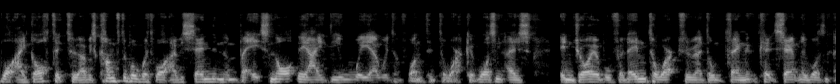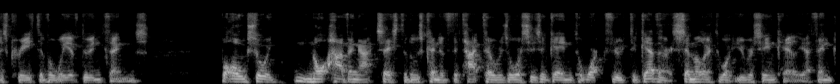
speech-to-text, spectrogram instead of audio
what I got it to, I was comfortable with what I was sending them, but it's not the ideal way I would have wanted to work. It wasn't as enjoyable for them to work through. I don't think it certainly wasn't as creative a way of doing things, but also not having access to those kind of the tactile resources again to work through together, similar to what you were saying, Kelly, I think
